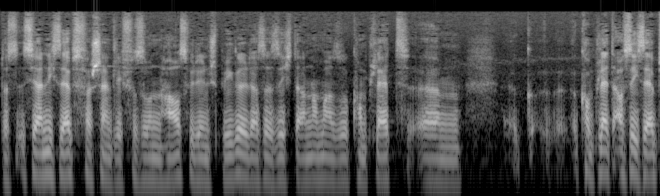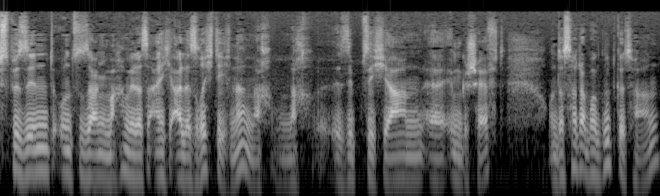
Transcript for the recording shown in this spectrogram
Das ist ja nicht selbstverständlich für so ein Haus wie den Spiegel, dass er sich da nochmal so komplett ähm, komplett auf sich selbst besinnt und zu sagen, machen wir das eigentlich alles richtig, ne? nach, nach 70 Jahren äh, im Geschäft. Und das hat aber gut getan,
